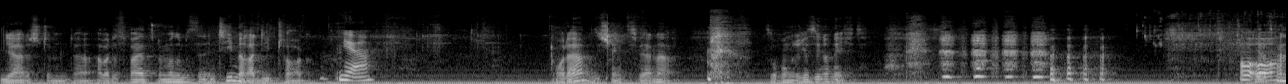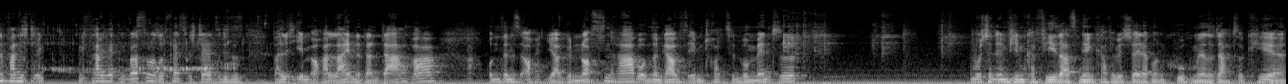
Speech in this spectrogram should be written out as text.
Ja, das stimmt, ja. Aber das war jetzt nochmal so ein bisschen intimerer Deep Talk, Ja. oder? Sie schenkt sich wieder nach. So hungrig ist sie noch nicht. Oh, Ja, das oh. fand, fand ich, das habe ich was immer so festgestellt, so dieses, weil ich eben auch alleine dann da war und dann es auch ja genossen habe und dann gab es eben trotzdem Momente, wo ich dann irgendwie im Café saß, mir einen Kaffee bestellt habe und einen Kuchen und mir dann so dachte, okay,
